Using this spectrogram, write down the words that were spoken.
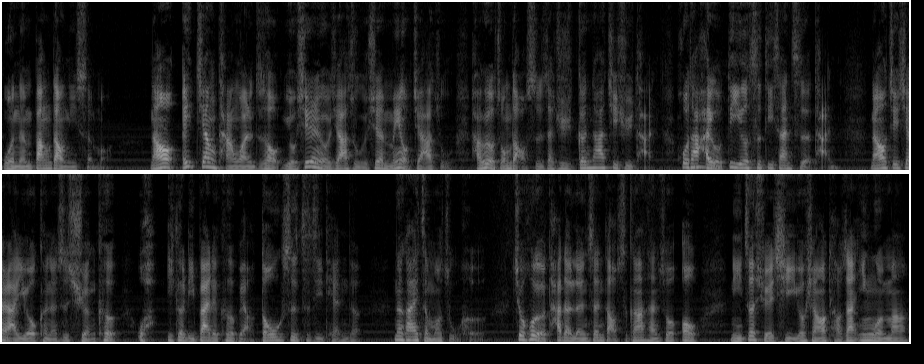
我能帮到你什么？然后，诶，这样谈完了之后，有些人有家族，有些人没有家族，还会有总导师再去跟他继续谈，或他还有第二次、第三次的谈。然后接下来有可能是选课，哇，一个礼拜的课表都是自己填的，那该怎么组合？就会有他的人生导师跟他谈说，哦，你这学期有想要挑战英文吗？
